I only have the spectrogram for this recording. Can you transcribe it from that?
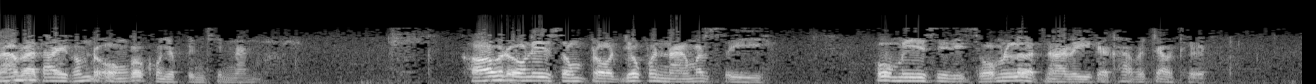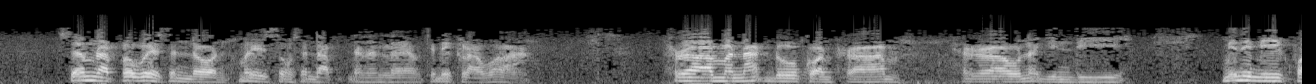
น้ำพระทัยของพระองค์ก็คงจะเป็นเช่นนั้น ขอพระองค์ได้ทรงโปรดยกพระนางมัสี ผู้มีสิริโฉมเลิศนารีแก่ข้าพเจ้าเถิดสำหรับพระเวสสันดรไม่ได้ทรงสดับดังนั้นแล้วจะได้กล่าวว่า พรามนัดดูก่อนพรามเรานะยินดี ไม่ได้มีคว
